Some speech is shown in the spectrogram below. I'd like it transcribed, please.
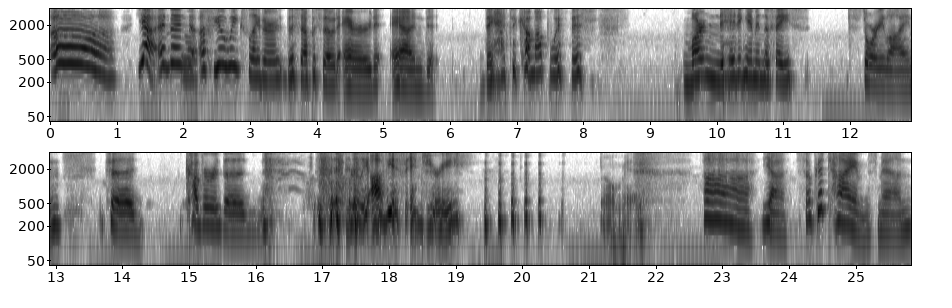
Uh, yeah, and then a few weeks later, this episode aired, and they had to come up with this Martin hitting him in the face storyline to cover the really obvious injury. oh man. Ah, yeah. So good times, man.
